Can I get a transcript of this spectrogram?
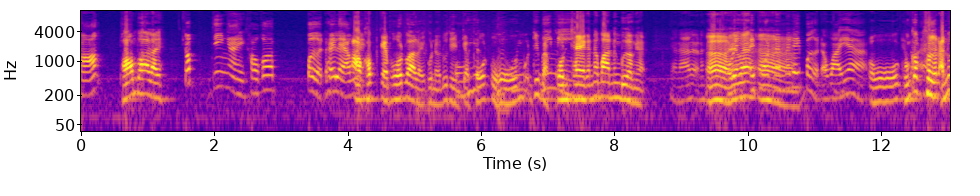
พร้อม พร้อมเพราะอะไร ก็นี่ไงเขาก็ เปิดให้แล้วไงอ้าวเขาแกโพสต์ว่าอะไรคุณอนุทินโอ้ยแกโพสต์โอ้โหโอ้ยที่แบบไม่มี คนแชร์กันทั้งบ้านทั้งเมืองเนี่ย เดี๋ยวนะเดี๋ยวนะเออใช่ไหมไอ้โพสต์นั้นอ่าไม่ได้เปิดเอาไว้อะ โอ้โหผมก็เสิร์ชอนุ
